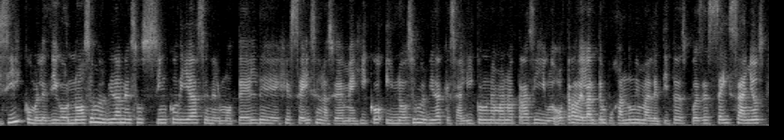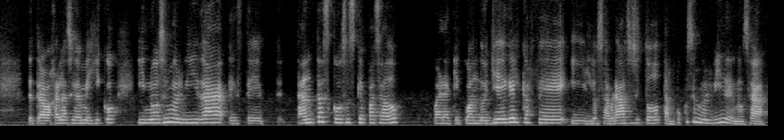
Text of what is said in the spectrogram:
sí, como les digo, no se me olvidan esos cinco días en el motel de Eje 6 en la Ciudad de México y no se me olvida que salí con una mano atrás y otra adelante empujando mi maletita después de seis años de trabajar en la Ciudad de México y no se me olvida este, tantas cosas que he pasado para que cuando llegue el café y los abrazos y todo, tampoco se me olviden, o sea,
